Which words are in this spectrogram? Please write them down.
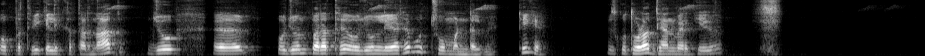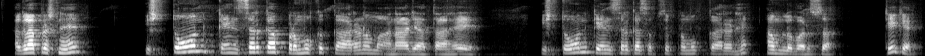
और पृथ्वी के लिए खतरनाक जो ओजोन परत है, ओजोन लेयर है वो क्षोभ मंडल में। ठीक है इसको थोड़ा ध्यान में रखिएगा। अगला प्रश्न है, स्टोन कैंसर का प्रमुख कारण माना जाता है। स्टोन कैंसर का सबसे प्रमुख कारण है अम्ल वर्षा, ठीक है?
